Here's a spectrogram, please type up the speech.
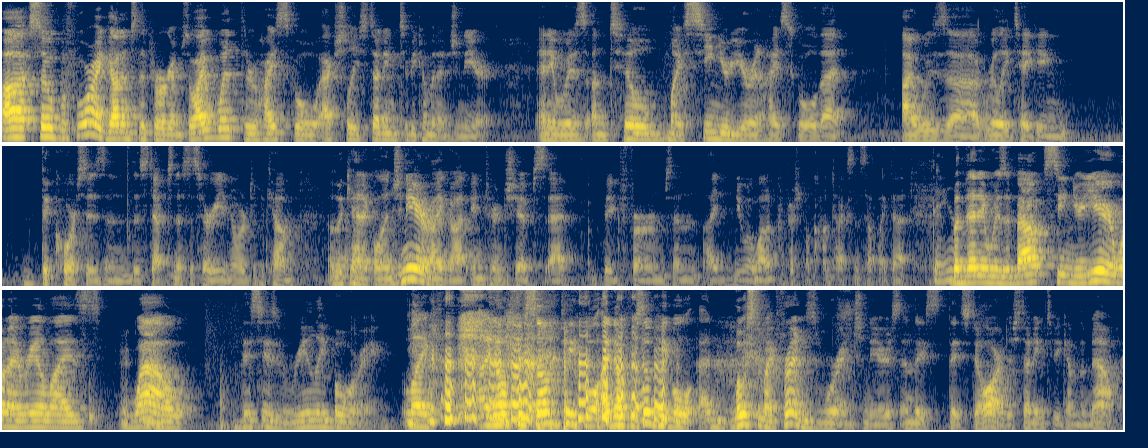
Uh, so before I got into the program, so I went through high school actually studying to become an engineer, and it was until my senior year in high school that I was uh, really taking the courses and the steps necessary in order to become a mechanical engineer. I got internships at big firms, and I knew a lot of professional contacts and stuff like that. Damn. But then it was about senior year when I realized, wow, this is really boring. Like I know for some people, I know for some people, and most of my friends were engineers, and they they still are. They're studying to become them now.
